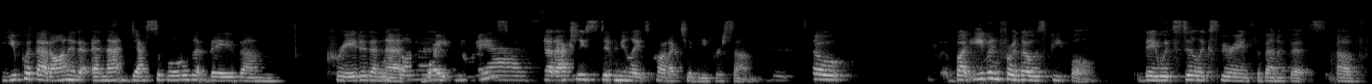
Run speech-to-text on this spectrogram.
you put that on it and that decibel that they've um, created and that white noise yes. that actually stimulates productivity for some. Mm-hmm. So, but even for those people, they would still experience the benefits of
